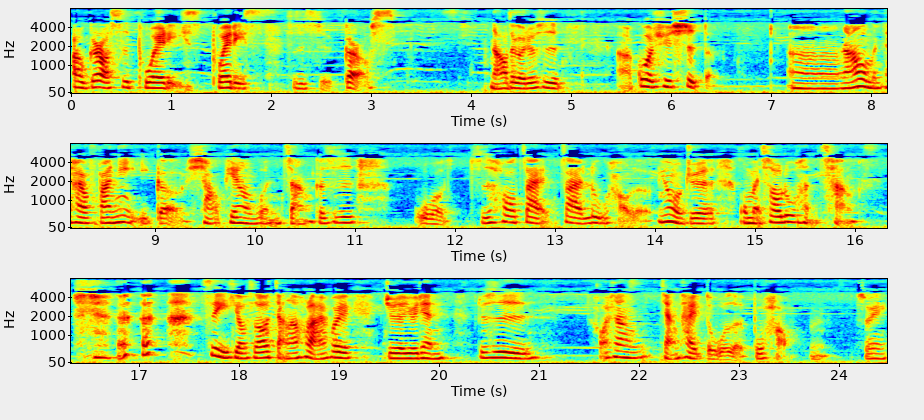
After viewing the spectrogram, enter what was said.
哦，girls 是 puedes，puedes 是指 girls。然后这个就是啊、过去式的，嗯，然后我们还有翻译一个小篇文章，可是我之后再再录好了，因为我觉得我每次都录很长，自己有时候讲到后来会觉得有点就是好像讲太多了不好，嗯，所以。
